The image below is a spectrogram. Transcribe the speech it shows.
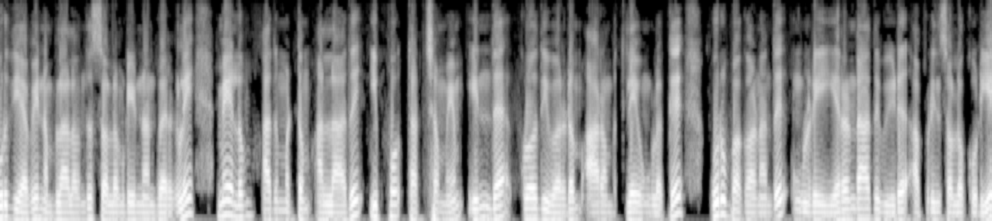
உறுதியாகவே நம்மளால் வந்து சொல்ல முடியும் நண்பர்களே. மேலும் அது மட்டும் அல்லாது இப்போ தற்சமயம் இந்த குரோதி வருடம் ஆரம்பத்திலே உங்களுக்கு குரு பகவான் வந்து உங்களுடைய உங்களுடைய இரண்டாவது வீடு அப்படின்னு சொல்லக்கூடிய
